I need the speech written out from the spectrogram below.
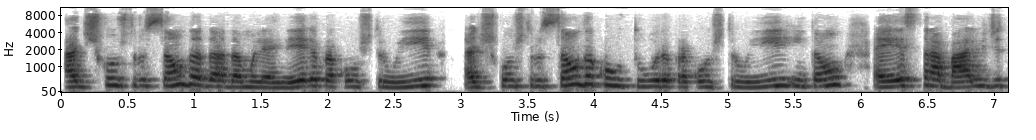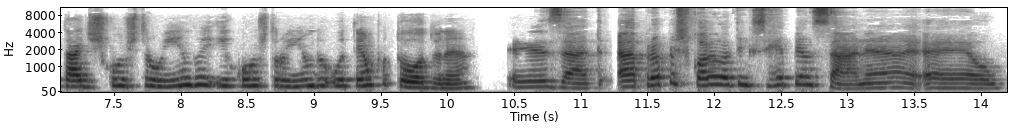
a desconstrução da, da, da mulher negra para construir, a desconstrução da cultura para construir. Então, é esse trabalho de estar tá desconstruindo e construindo o tempo todo, né? Exato. A própria escola ela tem que se repensar, né? É, o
